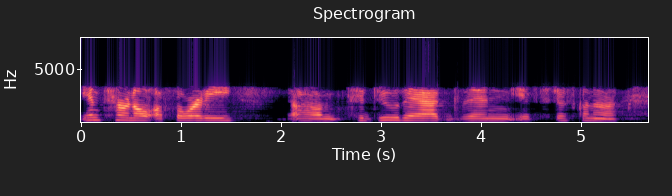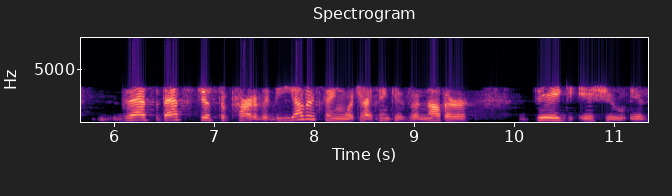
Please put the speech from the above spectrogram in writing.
internal authority um, to do that, then it's just gonna. That that's just a part of it. The other thing, which I think is another big issue, is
